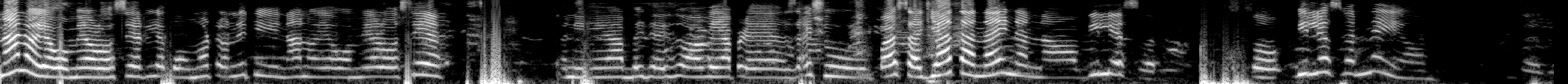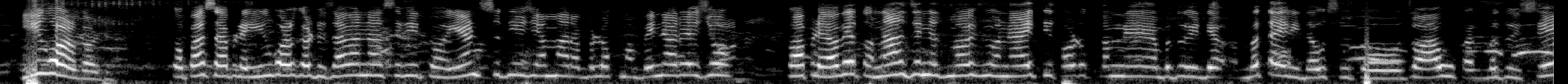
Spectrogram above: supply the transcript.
નાનો એવો મેળો છે એટલે બહુ મોટો નથી નાનો એવો મેળો છે. અને આ બધા જો હવે આપણે જઈશું. પાછા ગયા હતા નાઈ ના બિલેશ્વર. તો બિલેશ્વર નહીં હિંગોળગઢ. તો પાછા આપણે હિંગોળગઢ જવાના છીએ તો એન્ડ સુધી જ અમારા બ્લોકમાં બન્યા રહેજો. તો આપણે હવે તો ના જઈને જ મળશું અને અહીંથી થોડુંક તમને બધું બતાવી દઉં છું. તો જો આવું કાંઈક બધું છે.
